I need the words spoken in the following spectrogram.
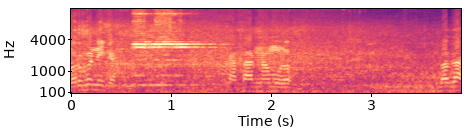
बरोबर नाही का? त्या कारणामुळं. बघा.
